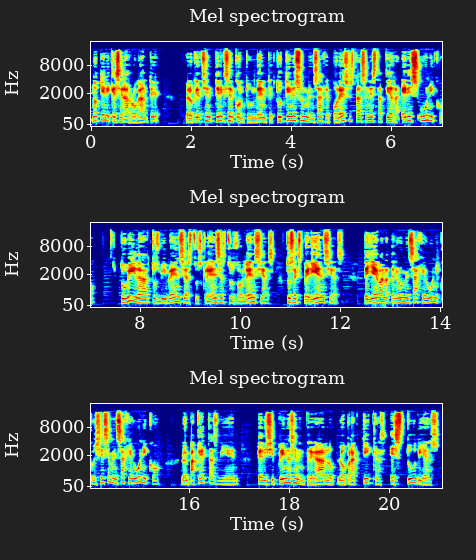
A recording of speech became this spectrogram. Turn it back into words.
no tiene que ser arrogante, pero que tiene que ser contundente. Tú tienes un mensaje, por eso estás en esta tierra, eres único tu vida, tus vivencias, tus creencias, tus dolencias, tus experiencias te llevan a tener un mensaje único. Y si ese mensaje único lo empaquetas bien, te disciplinas en entregarlo, lo practicas, estudias,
